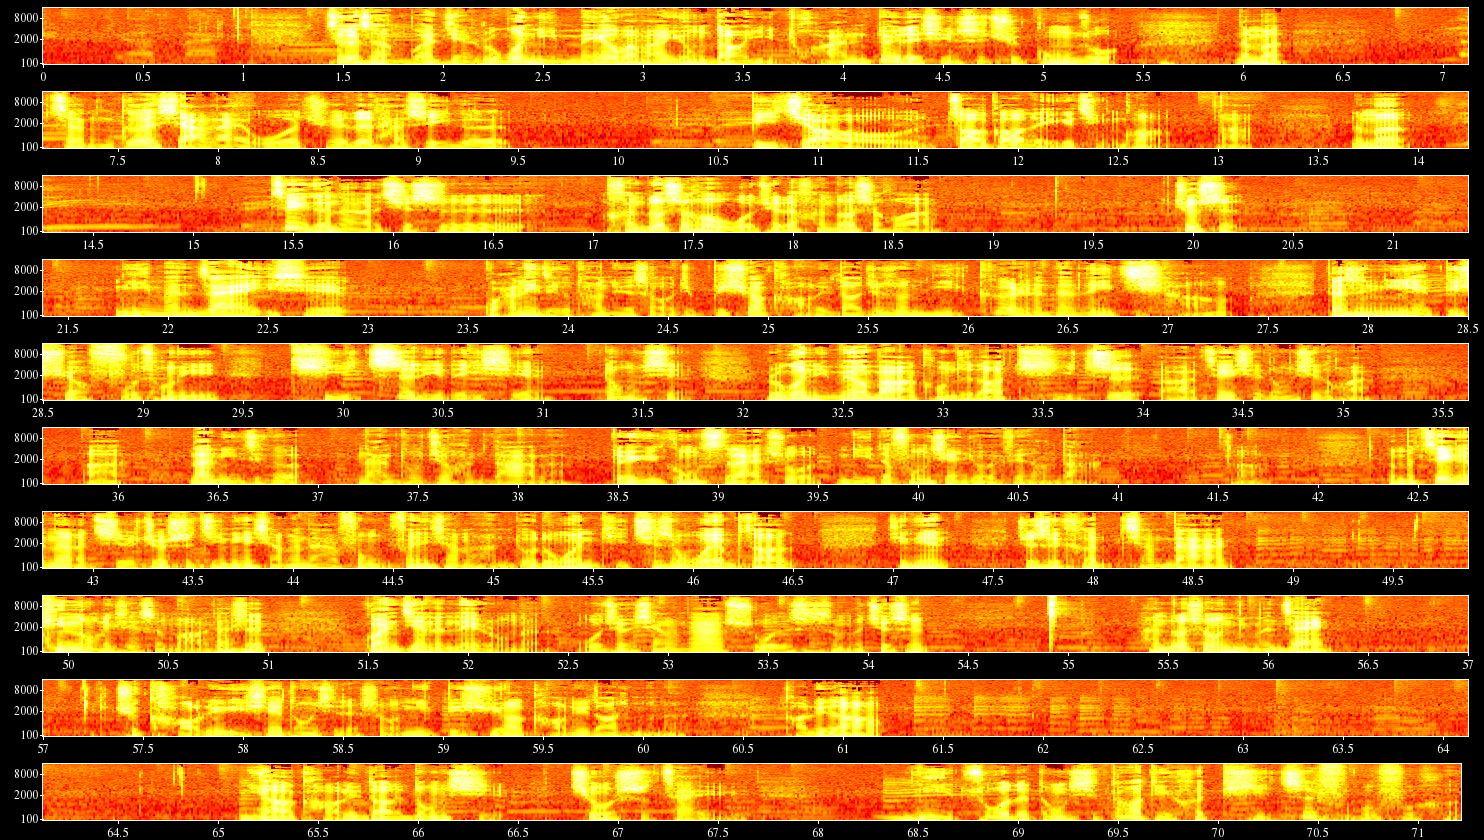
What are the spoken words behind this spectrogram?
这个是很关键。如果你没有办法用到以团队的形式去工作，那么整个下来，我觉得它是一个比较糟糕的一个情况啊。那么这个呢，其实很多时候，我觉得很多时候啊。就是你们在一些管理这个团队的时候，就必须要考虑到，就是说你个人的能力强，但是你也必须要服从于体制里的一些东西。如果你没有办法控制到体制啊这些东西的话，啊，那你这个难度就很大了。对于公司来说，你的风险就会非常大啊。那么这个呢，其实就是今天想跟大家分分享的很多的问题。其实我也不知道今天就是和想大家。听懂了一些什么？但是关键的内容呢，我就想跟大家说的是什么？就是很多时候你们在去考虑一些东西的时候，你必须要考虑到什么呢？考虑到你要考虑到的东西，就是在于你做的东西到底和体制符不符合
